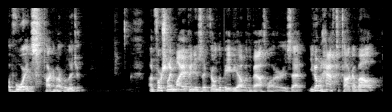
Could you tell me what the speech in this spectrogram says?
avoids talking about religion. Unfortunately, my opinion is they've thrown the baby out with the bathwater, is that you don't have to talk about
